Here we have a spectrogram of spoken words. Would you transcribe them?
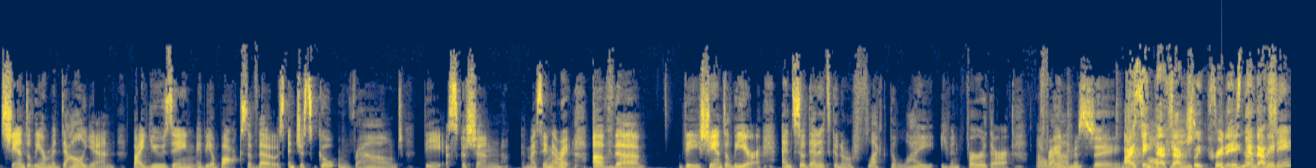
chandelier medallion by using maybe a box of those and just go around the escutcheon. Am I saying that right? Of the the chandelier. And so then it's going to reflect the light even further. Oh, from interesting. the I think that's cans. actually pretty, Isn't that and that's pretty?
